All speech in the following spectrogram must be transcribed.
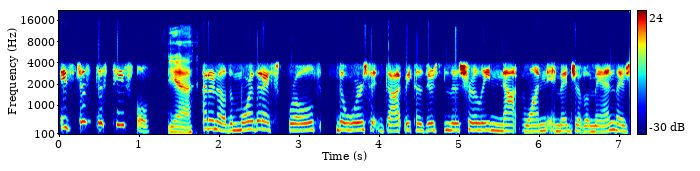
it's just distasteful. Yeah. I don't know. The more that I scrolled, the worse it got because there's literally not one image of a man. There's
